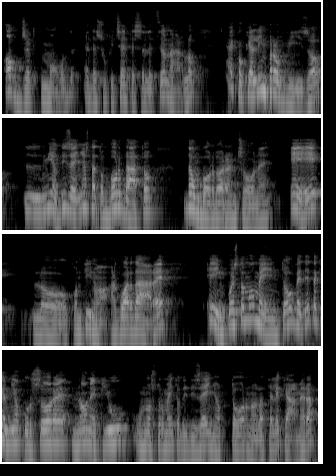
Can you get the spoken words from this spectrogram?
object mode ed è sufficiente selezionarlo, ecco che all'improvviso il mio disegno è stato bordato da un bordo arancione e lo continuo a guardare e in questo momento vedete che il mio cursore non è più uno strumento di disegno attorno alla telecamera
